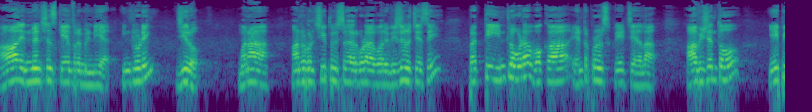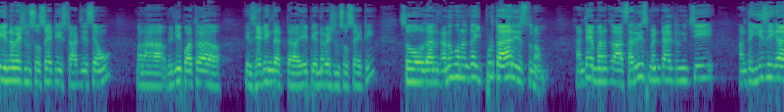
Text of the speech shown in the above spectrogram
all inventions came from India including zero మన ఆనరబుల్ చీఫ్ మినిస్టర్ గారు కూడా వారి విజన్ వచ్చేసి ప్రతి ఇంట్లో కూడా ఒక ఎంటర్ప్రినర్స్ క్రియేట్ చేయాలా ఆ విజన్తో ఏపీ ఇన్నోవేషన్ సొసైటీ స్టార్ట్ చేసాము మన Vinny Patra is heading that AP innovation society. So దానికి అనుగుణంగా ఇప్పుడు తయారు చేస్తున్నాం. అంటే మనకు ఆ సర్వీస్ మెంటాలిటీ నుంచి అంత ఈజీగా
